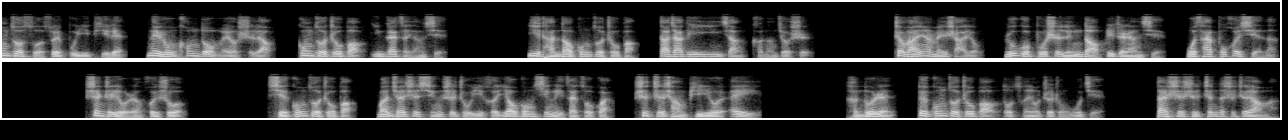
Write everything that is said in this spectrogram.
工作琐碎不易提炼，内容空洞没有实料。工作周报应该怎样写？一谈到工作周报，大家第一印象可能就是这玩意儿没啥用，如果不是领导逼着让写，我才不会写呢。甚至有人会说，写工作周报完全是形式主义和邀功心理在作怪，是职场 PUA。很多人对工作周报都存有这种误解，但事实真的是这样吗？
